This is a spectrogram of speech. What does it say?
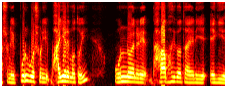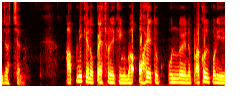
আসনে পূর্বসরী ভাইয়ের মতোই উন্নয়নের ধারাবাহিকতায় নিয়ে এগিয়ে যাচ্ছেন। আপনি কেন পেছনে কিংবা অহেতুক উন্নয়ন প্রকল্প নিয়ে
